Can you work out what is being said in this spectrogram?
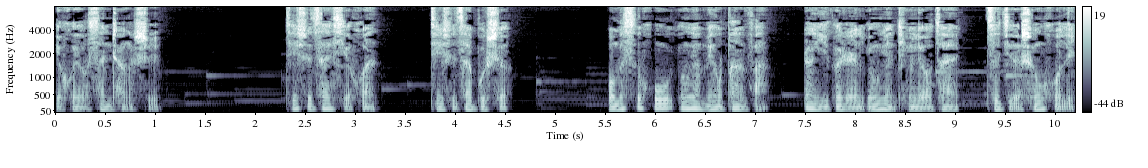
也会有散场时。即使再喜欢，即使再不舍，我们似乎永远没有办法让一个人永远停留在自己的生活里。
